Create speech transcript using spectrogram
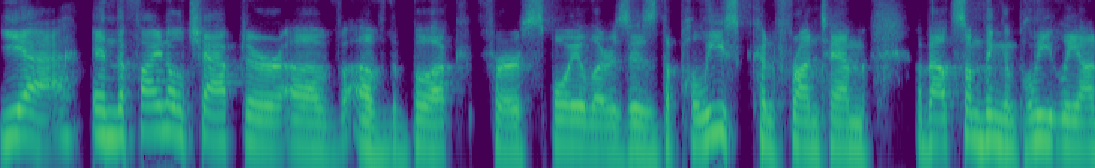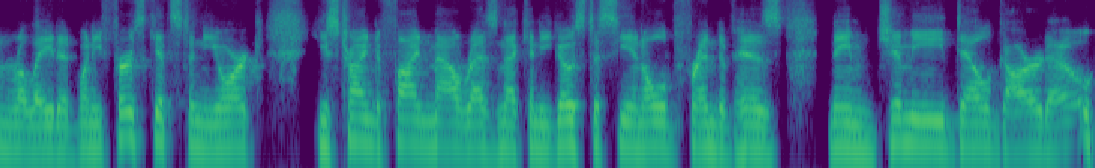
Yeah, and the final chapter of of the book for spoilers is the police confront him about something completely unrelated. When he first gets to New York, he's trying to find Mal Resnick, and he goes to see an old friend of his named Jimmy Delgado.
